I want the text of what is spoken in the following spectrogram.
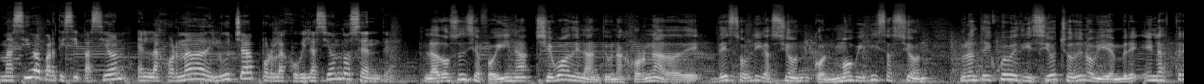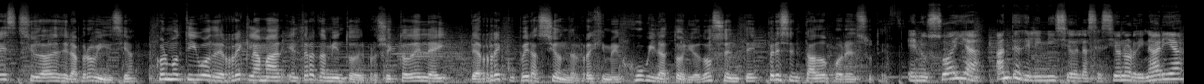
masiva participación en la jornada de lucha por la jubilación docente. La docencia fueguina llevó adelante una jornada de desobligación con movilización durante el jueves 18 de noviembre en las tres ciudades de la provincia, con motivo de reclamar el tratamiento del proyecto de ley de recuperación del régimen jubilatorio docente presentado por el SUTEF. En Ushuaia, antes del inicio de la sesión ordinaria,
